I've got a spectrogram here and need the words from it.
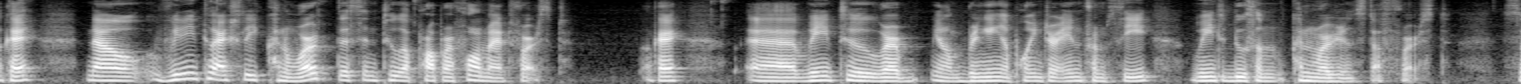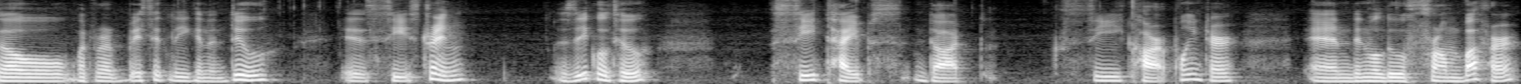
okay now we need to actually convert this into a proper format first okay? Uh, we need to we're you know bringing a pointer in from C. We need to do some conversion stuff first. So what we're basically going to do is C string is equal to C types dot C car pointer and then we'll do from buffer.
